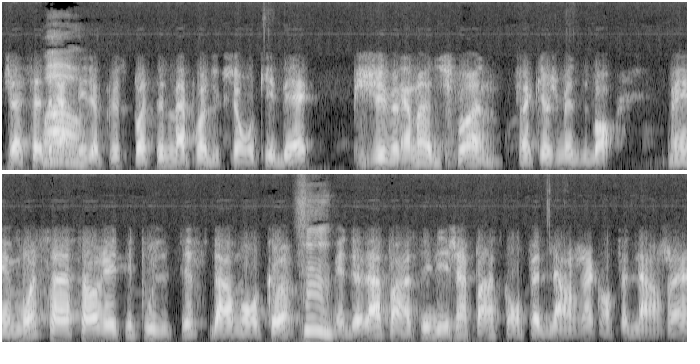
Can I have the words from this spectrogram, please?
j'essaie de Wow. ramener le plus possible ma production au Québec, puis j'ai vraiment du fun. Fait que je me dis bon, mais moi, ça, ça aurait été positif dans mon cas. Hmm. Mais de là à penser, les gens pensent qu'on fait de l'argent, qu'on fait de l'argent.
